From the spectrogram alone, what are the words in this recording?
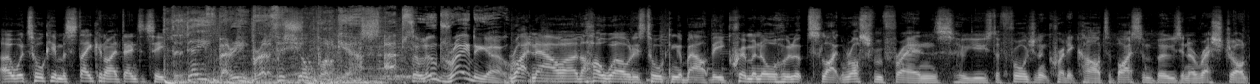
uh, we're talking mistaken identity. The Dave Berry Breakfast Show Podcast. Absolute Radio. Right now, uh, the whole world is talking about the criminal who looks like Ross from Friends, who used a fraudulent credit card to buy some booze in a restaurant.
